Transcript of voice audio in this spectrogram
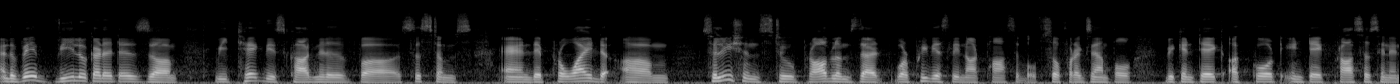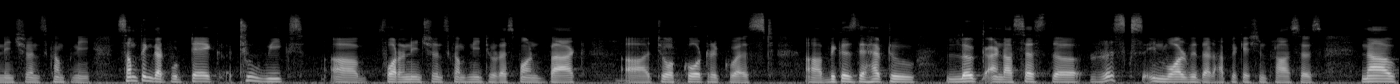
And the way we look at it is um, we take these cognitive uh, systems and they provide um, solutions to problems that were previously not possible. So, for example, we can take a quote intake process in an insurance company, something that would take two weeks uh, for an insurance company to respond back uh, to a quote request uh, because they have to look and assess the risks involved with that application process. Now,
